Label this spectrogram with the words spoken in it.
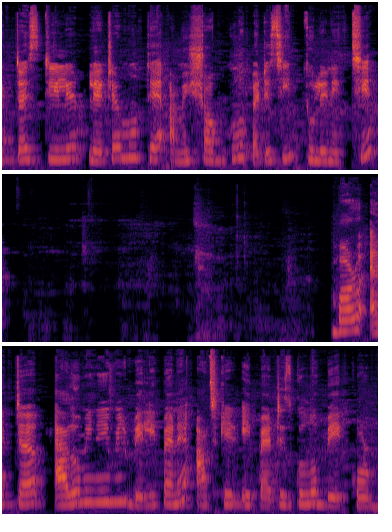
একটা স্টিলের প্লেটের মধ্যে আমি সবগুলো প্যাটিসি তুলে নিচ্ছি। বড় একটা অ্যালুমিনিয়ামের বেলি প্যানে আজকের এই প্যাটিসগুলো বেক করব।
